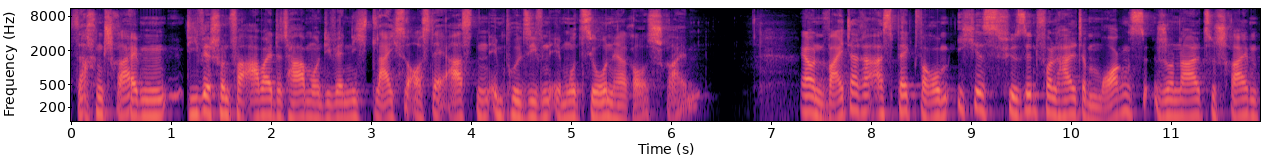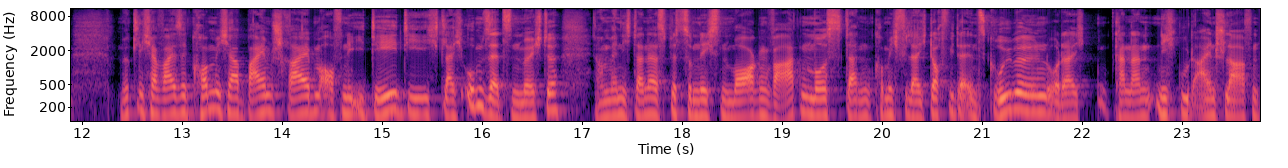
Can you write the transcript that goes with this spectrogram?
Sachen schreiben, die wir schon verarbeitet haben und die wir nicht gleich so aus der ersten impulsiven Emotion herausschreiben. Ja, und weiterer Aspekt, warum ich es für sinnvoll halte, morgens Journal zu schreiben, möglicherweise komme ich ja beim Schreiben auf eine Idee, die ich gleich umsetzen möchte. Und wenn ich dann erst bis zum nächsten Morgen warten muss, dann komme ich vielleicht doch wieder ins Grübeln oder ich kann dann nicht gut einschlafen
